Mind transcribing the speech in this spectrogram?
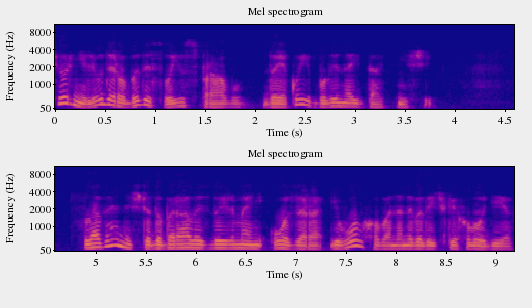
чорні люди робили свою справу, до якої були найдатніші. Славени, що добирались до Ільмень озера і Волхова на невеличких лодіях,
